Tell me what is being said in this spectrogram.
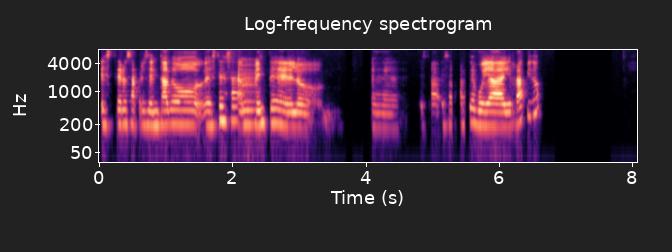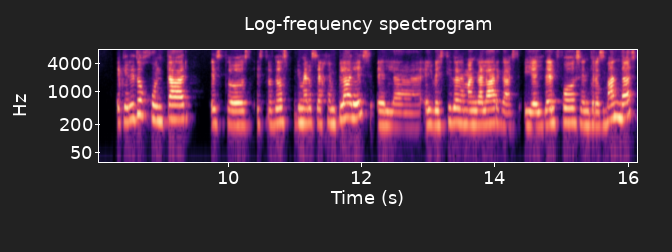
Esther os ha presentado extensamente esa, parte, voy a ir rápido. He querido juntar estos, estos dos primeros ejemplares, el, el, vestido de manga largas y el Delfos en tres bandas,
